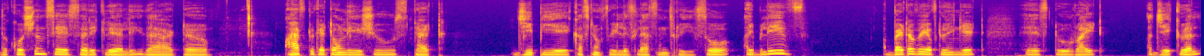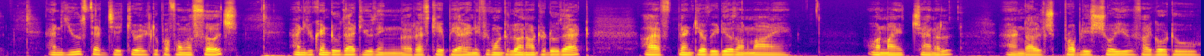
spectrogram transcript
the question says very clearly that uh, I have to get only issues that GPA custom field is less than 3. So I believe a better way of doing it is to write a JQL and use that JQL to perform a search. And you can do that using REST API. And if you want to learn how to do that, I have plenty of videos on my on my channel, and I'll probably show you if I go to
